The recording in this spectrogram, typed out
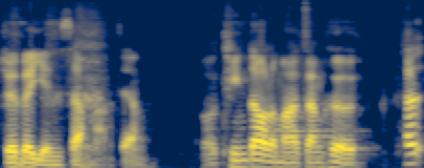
就会被延上啊，这样。哦，听到了吗，张赫？他，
